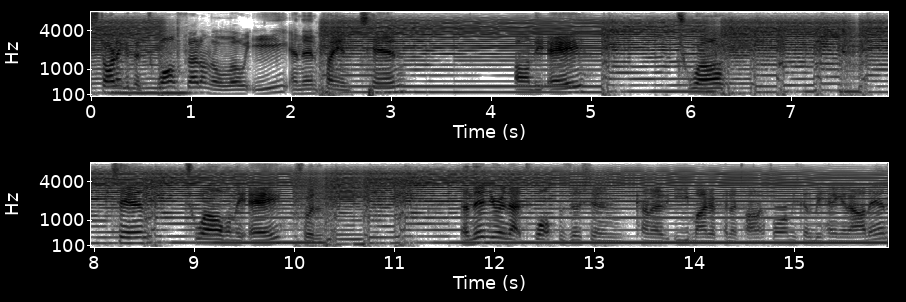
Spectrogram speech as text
starting at the 12th fret on the low E, and then playing 10 on the A, 12, 10, 12 on the A. So it, and then you're in that 12th position, kind of E minor pentatonic form he's going to be hanging out in.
